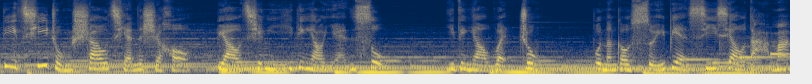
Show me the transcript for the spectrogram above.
第七种烧钱的时候。表情一定要严肃，一定要稳重，不能够随便嬉笑打骂。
